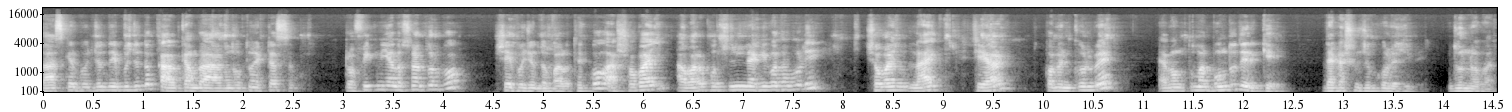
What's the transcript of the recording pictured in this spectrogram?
তো আজকের পর্যন্ত, এই পর্যন্ত। কালকে আমরা আর নতুন একটা টপিক নিয়ে আলোচনা করব। সেই পর্যন্ত ভালো থেকো। আর সবাই আবারও প্রতিদিন একই কথা বলি। সবাই লাইক শেয়ার কমেন্ট করবে এবং তোমার বন্ধুদেরকে দেখার সুযোগ করে দিবে। ধন্যবাদ।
